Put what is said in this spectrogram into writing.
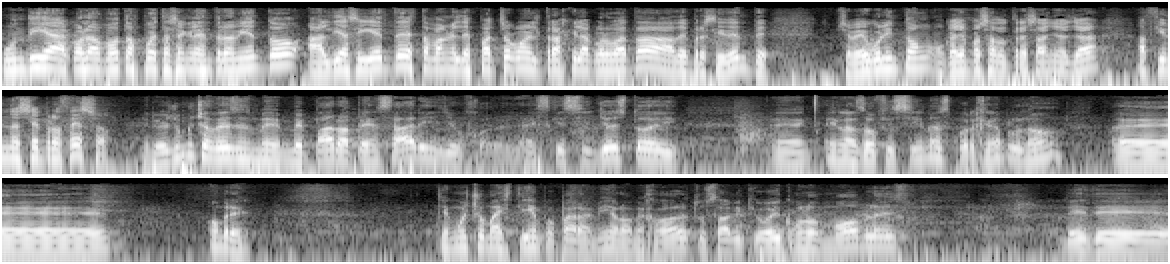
un día con las botas puestas en el entrenamiento, al día siguiente estaba en el despacho con el traje y la corbata de presidente. Se ve Wellington, aunque hayan pasado tres años ya, haciendo ese proceso. Yo muchas veces me, paro a pensar y digo, es que si yo estoy Eh, en las oficinas, por ejemplo, ¿no? Eh, hombre, tengo mucho más tiempo para mí, a lo mejor tú sabes que hoy con los móviles, desde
